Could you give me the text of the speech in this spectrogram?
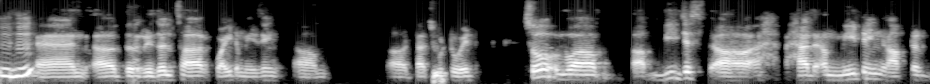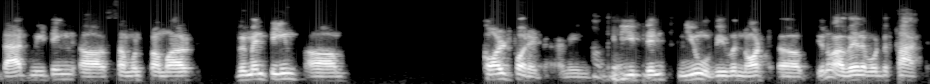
mm-hmm. and uh, the results are quite amazing. Um, uh, touch wood to it. So uh, uh, we just uh, had a meeting. After that meeting, uh, someone from our women team um, called for it. I mean, okay. we didn't knew we were not uh, you know aware about the fact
